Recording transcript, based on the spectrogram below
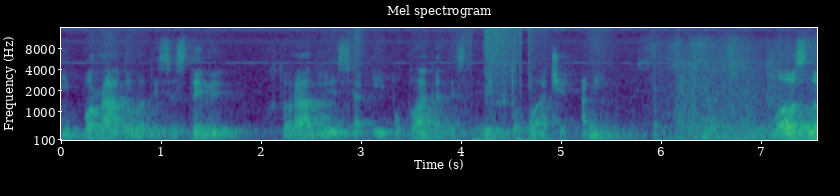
і порадуватися з тими, хто радується, і поплакати з тими, хто плаче. Амінь. Lavasında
